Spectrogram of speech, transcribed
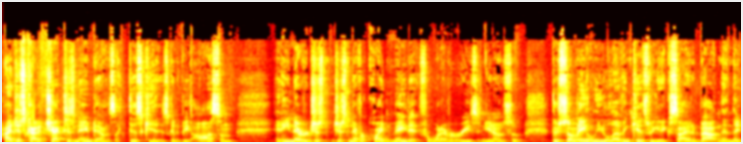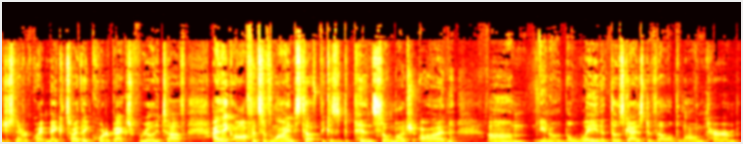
I just kind of checked his name down. I was like, this kid is going to be awesome. And he never just just never quite made it for whatever reason, you know. So there's so many Elite Eleven kids we get excited about, and then they just never quite make it. So I think quarterback's really tough. I think offensive line's tough because it depends so much on um, you know the way that those guys develop long term.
